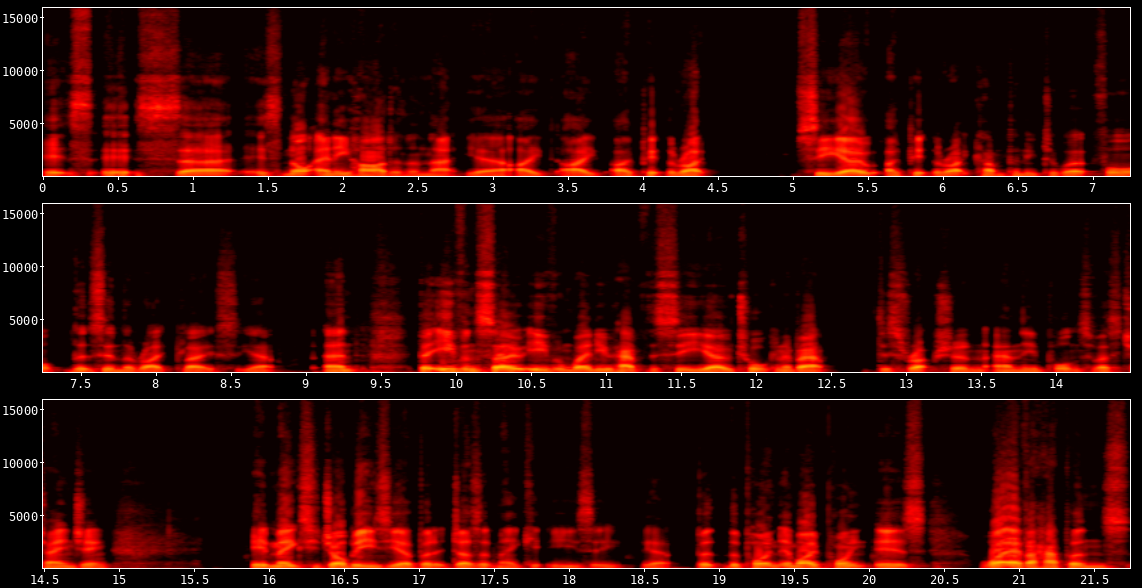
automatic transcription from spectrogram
it's it's uh, it's not any harder than that. Yeah, I I I picked the right CEO. I picked the right company to work for that's in the right place. Yeah. And but even so, even when you have the CEO talking about disruption and the importance of us changing, it makes your job easier, but it doesn't make it easy. Yeah. But the point, my point is, whatever happens,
